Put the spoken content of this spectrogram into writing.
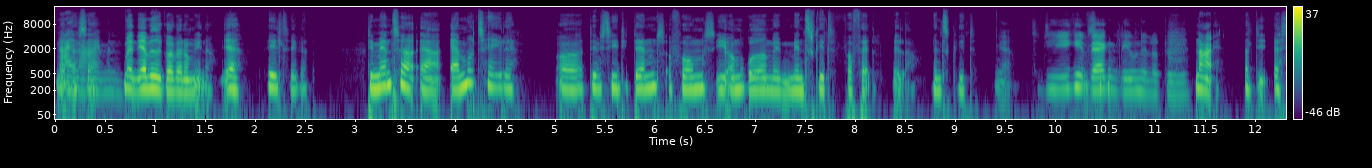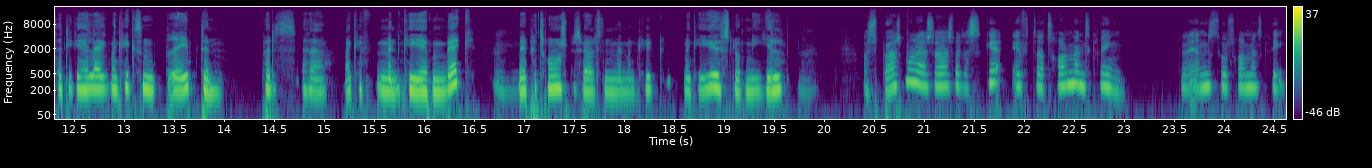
Men, nej, altså, nej, men, men jeg ved godt, hvad du mener. Ja, helt sikkert. Dementer er amortale, og det vil sige, at de dannes og formes i områder med menneskeligt forfald, eller menneskeligt. ja. Så de er ikke hverken levende eller døde. Nej, og de, altså, de kan heller ikke, man kan ikke sådan dræbe dem. På det, altså, man, kan, man kan jæbe dem væk Mm-hmm. med patronusbesværgelsen, men man kan, ikke, man kan ikke slå dem ihjel. Og spørgsmålet er så også, hvad der sker efter troldmandskrigen. Den anden store troldmandskrig.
